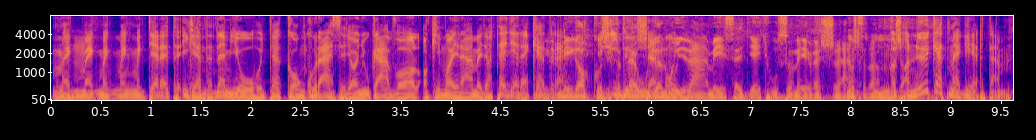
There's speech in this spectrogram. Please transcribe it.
meg, Mhm. meg, meg, meg, meg gyere, te- igen, tehát nem jó, hogy te konkurálsz egy anyukával, aki majd rámegy a te gyerekedre. még akkor És is, te ugyanúgy mondjuk. rámész egy, egy 20 éves Most, srácra. most a nőket megértem.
